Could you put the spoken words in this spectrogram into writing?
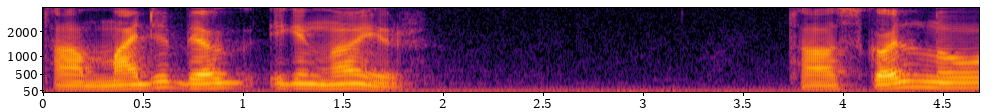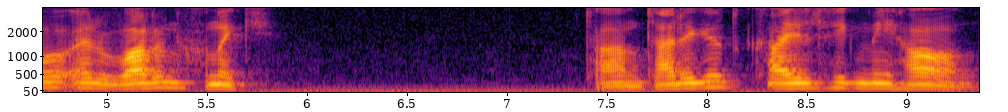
Tá maidide beag ag an gáir. Tá scoil nó ar waran chnic. Tá an taigad caiil hiag mí hall.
